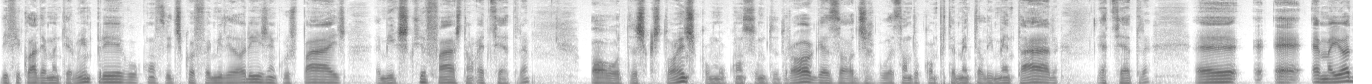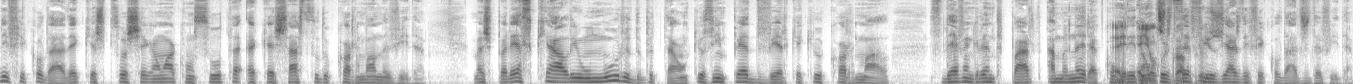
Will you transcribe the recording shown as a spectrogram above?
dificuldade em manter o emprego, conflitos com a família de origem, com os pais, amigos que se afastam, etc. Ou outras questões, como o consumo de drogas ou a desregulação do comportamento alimentar, etc. Uh, a, a maior dificuldade é que as pessoas chegam à consulta a queixar-se de tudo que corre mal na vida. Mas parece que há ali um muro de betão que os impede de ver que aquilo corre mal se deve em grande parte à maneira como lidam com os próprios. desafios e às dificuldades da vida.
